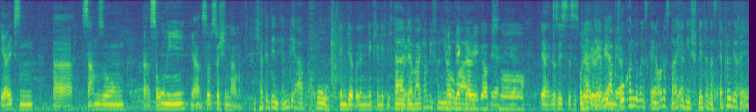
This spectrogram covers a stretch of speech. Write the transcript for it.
Ericsson, äh, Samsung, äh, Sony, ja, so, solche Namen. Ich hatte den MDA Pro. MD, aber den, den kenne ich nicht. Äh, der war, glaube ich, von Ja, Huawei. Blackberry gab es Ja, noch. Ja, das ist, das ist Und der, der Blackberry MDA M, Pro konnte übrigens genau das gleiche wie später das Apple-Gerät,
